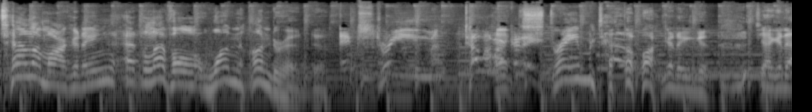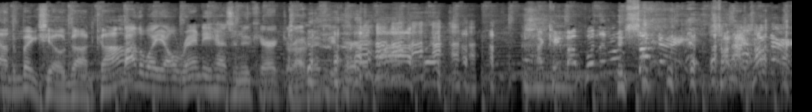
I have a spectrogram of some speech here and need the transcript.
telemarketing at level 100. Extreme telemarketing. Extreme telemarketing. Check it out, thebigshow.com. By the way, y'all, Randy has a new character. I don't know if you've heard it. I came up with it on Sunday. Sunday, Sunday.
